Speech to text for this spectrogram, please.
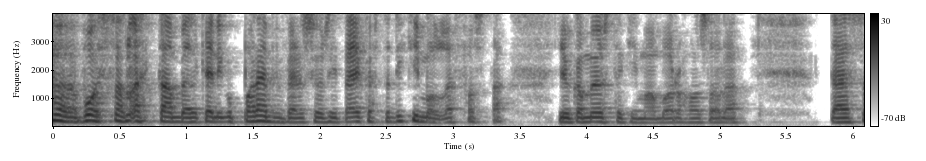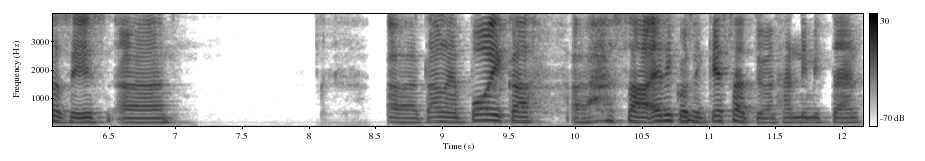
Voisi sanoa, että tämä on melkein niin parempi versio siitä ekasta Digimon-leffasta, joka myös teki Mamoru Hosoda. Tässä siis ää, ää, tällainen poika ää, saa erikoisen kesätyön. Hän nimittäin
